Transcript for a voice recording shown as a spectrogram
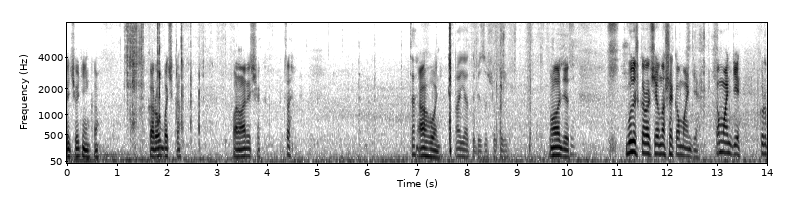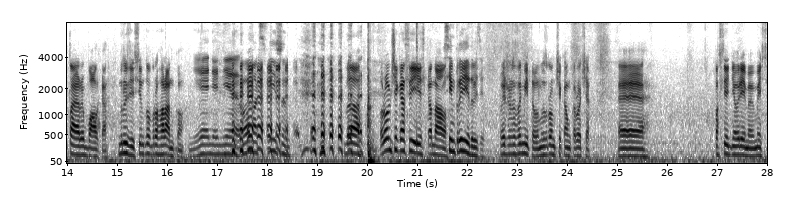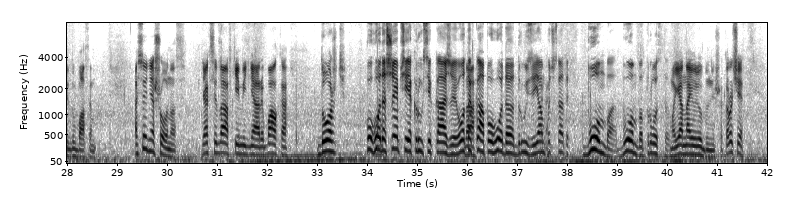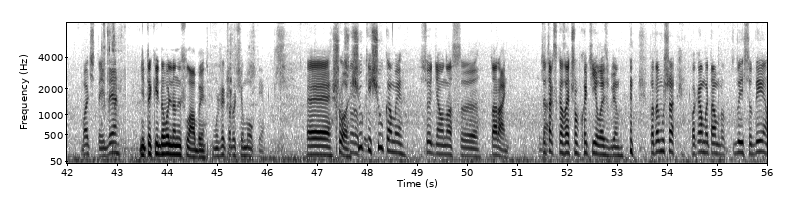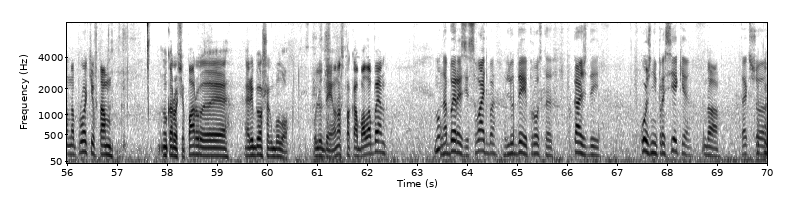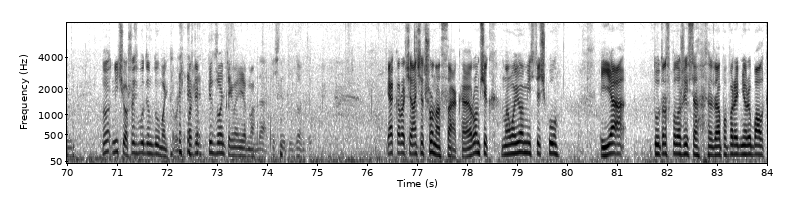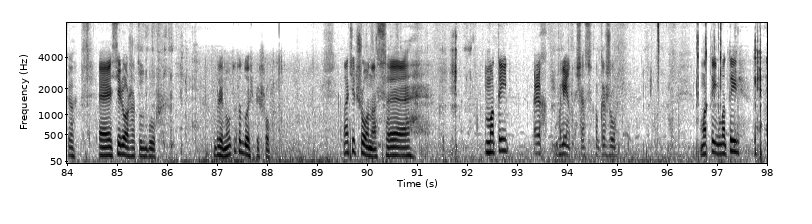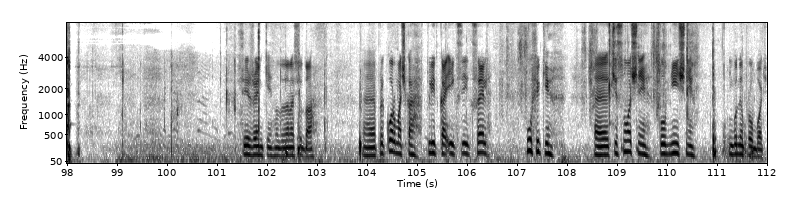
Все чотенько. Коробочка, фонаричок. Це Та. огонь. А я тобі за що кажу? Молодець. Будеш, коротше, в нашій команді. Команді Крута рибалка. Друзі, всім доброго ранку. Ні-ні-ні, Ромакс Фішинг. Да. Ромчика свій є канал. Всім привіт, друзі. Ви ж вже замітили, ми з Ромчиком, коротше, е, в последнее время вместе дубасим. А сьогодні що у нас? Як завжди, в темі дня рибалка, дощ. Погода шепче, як Русік каже. Отака погода, друзі. Я вам хочу сказати, бомба, бомба просто. Моя найулюбленіша. Коротше, бачите, йде. І такий доволі не слабий. Уже коротше мокрі. Е, що щуки робити? щуками. Сьогодні у нас е, тарань. Це Да. так сказати, щоб хотілося, блін. Тому що поки ми там туди-сюди, напротив, там, ну коротше, пару е, рибешок було у людей. У нас поки балабен. Ну. На березі свадьба, людей просто в кожній, в кожній просекі. Да. Так що Ну нічого, щось будемо думати, коротше. Пошли під зонтик, мабуть. да, пішли під зонтик. Я, короче, значит, що у нас так? Ромчик на моєму містечку. Я тут розположився до попередньої рибалки. Е, Сережа тут був. Блін, ну тут дощ пішов. Значить, що у нас? Е, мотиль. Ех, блін, зараз покажу. Мотиль, мотиль. Свіженький, ну зараз сюди. Е, Прикормочка, плітка XXL, пуфіки, е, чесночні, клубничні. Будемо пробувати.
